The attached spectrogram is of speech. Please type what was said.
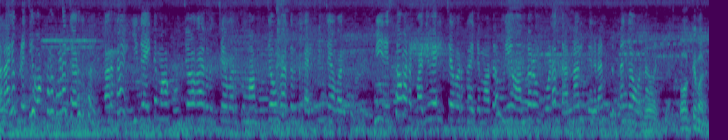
అలాగే ప్రతి ఒక్కరు కూడా జరుగుతుంది. కనుక ఇదైతే మాకు ఉద్యోగాలు వచ్చే వరకు మాకు ఉద్యోగ కల్పించే వరకు మీరు ఇస్తామన్న పదివేలు ఇచ్చే వరకు అయితే మాత్రం మేము అందరం కూడా ధర్నాలు దిగడానికి సిద్ధంగా ఉన్నామండి. ఓకే మేడం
